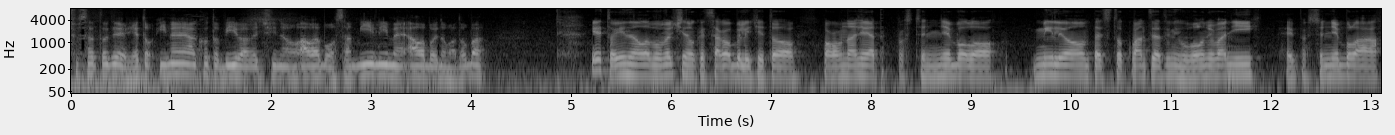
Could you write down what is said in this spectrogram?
čo sa to deje? Je to iné, ako to býva väčšinou, alebo sa mýlime, alebo je doma doba? Je to iné, lebo väčšinou, keď sa robili tieto porovnania, tak proste nebolo milión 500 kvantitatívnych uvoľňovaní, Hej, proste nebola,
